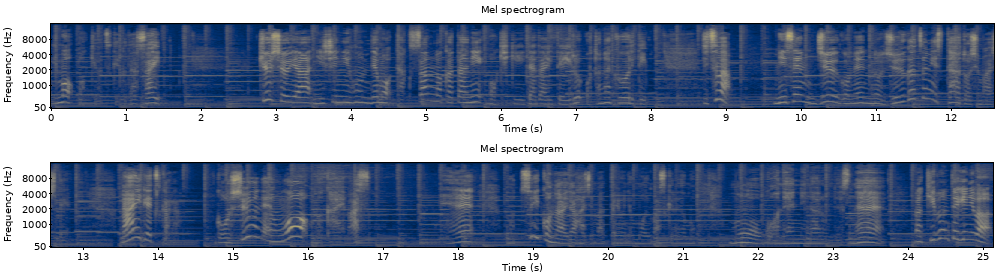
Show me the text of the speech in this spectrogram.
にもお気をつけください。九州や西日本でもたくさんの方にお聞きいただいている大人クオリティ。実は2015年の10月にスタートしまして来月から5周年を迎えます。ねもうついこの間始まったように思いますけれどももう5年になるんですね。ま、気分的には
